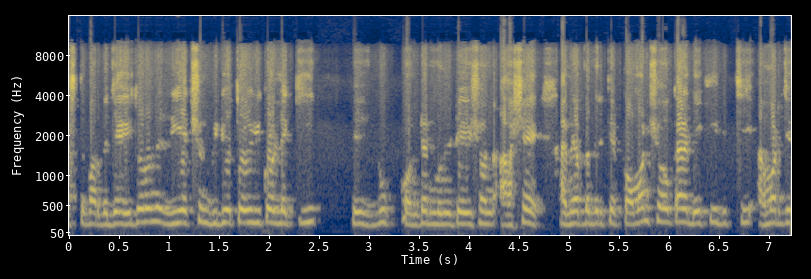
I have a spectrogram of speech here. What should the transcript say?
আসতে পারবে যে, এই ধরনের রিয়েকশন ভিডিও তৈরি করলে কি ফেসবুক কন্টেন্ট মনিটাইজেশন আসে? আমি আপনাদেরকে প্রমাণ সহকারে দেখিয়ে দিচ্ছি। আমার যে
